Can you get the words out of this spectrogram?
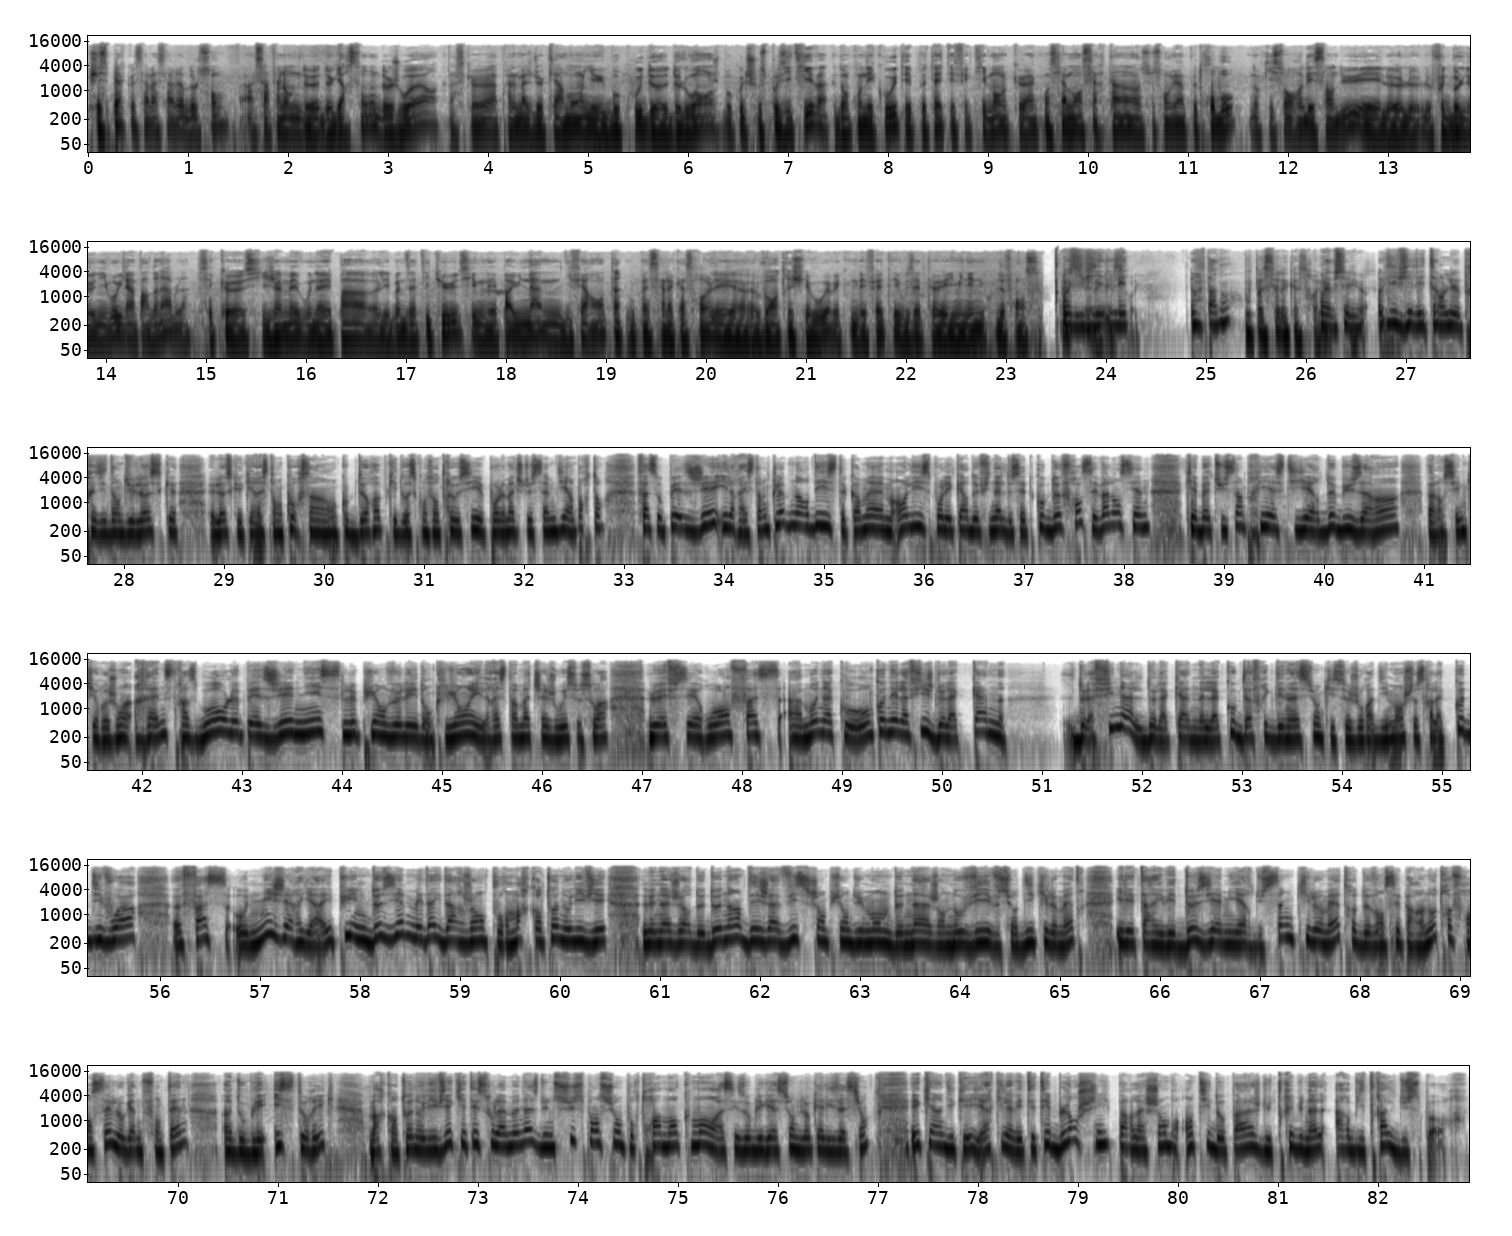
j'espère que ça va servir de leçon à un certain nombre de, garçons, de joueurs, parce que après le match de Clermont, il y a eu beaucoup de, louanges, beaucoup de choses positives. Donc on écoute et peut-être effectivement qu'inconsciemment certains se sont vus un peu trop beaux, donc ils sont redescendus et le, le, le football de haut niveau, il est impardonnable. C'est que si jamais vous n'avez pas les bonnes attitudes, si vous n'avez pas une âme différente, vous passez à la casserole et euh, vous rentrez chez vous avec une défaite et vous êtes éliminé d'une Coupe de France. Olivier, les... Pardon Vous passez à la casserole. Oui, absolument. Olivier Létang, le président du LOSC, le LOSC qui reste en course hein, en Coupe d'Europe, qui doit se concentrer aussi pour le match de samedi important face au PSG. Il reste un club nordiste quand même en lice pour les quarts de finale de cette Coupe de France. C'est Valenciennes qui a battu Saint-Priest hier de buts à 1. Valenciennes qui rejoint Rennes, Strasbourg, le PSG, Nice, le Puy-en-Velay, donc Lyon. Et il reste un match à jouer ce soir. Le FC Rouen face à Monaco. On connaît l'affiche de la Cannes de la finale de la Cannes, la Coupe d'Afrique des Nations qui se jouera dimanche. Ce sera la Côte d'Ivoire face au Nigeria. Et puis une deuxième médaille d'argent pour Marc-Antoine Olivier, le nageur de Denain, déjà vice-champion du monde de nage en eau vive sur 10 km. Il est arrivé deuxième hier du 5 km, devancé par un autre Français, Logan Fontaine, un doublé historique. Marc-Antoine Olivier qui était sous la menace d'une suspension pour trois manquements à ses obligations de localisation et qui a indiqué hier qu'il avait été blanchi par la chambre antidopage du tribunal arbitral du sport.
